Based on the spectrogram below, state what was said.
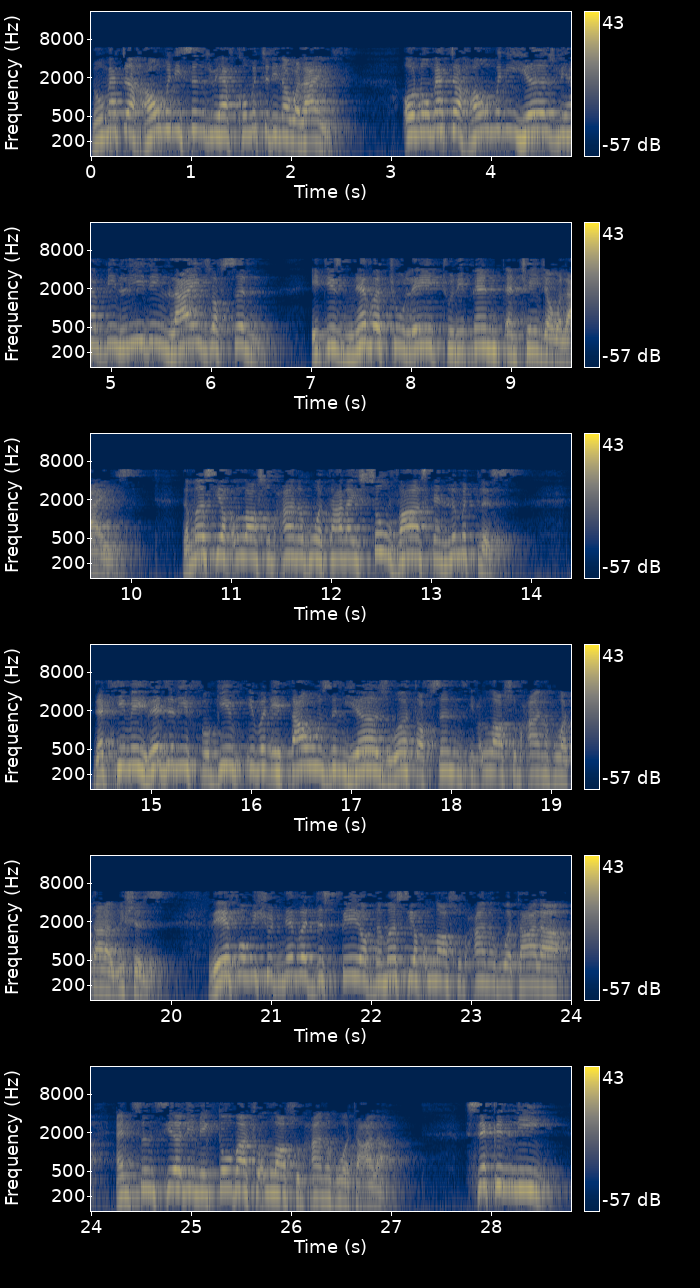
no matter how many sins we have committed in our life, or no matter how many years we have been leading lives of sin, it is never too late to repent and change our lives. The mercy of Allah subhanahu wa ta'ala is so vast and limitless that He may readily forgive even a thousand years worth of sins if Allah subhanahu wa ta'ala wishes. Therefore we should never despair of the mercy of Allah subhanahu wa ta'ala and sincerely make tawbah to Allah subhanahu wa ta'ala. Secondly,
